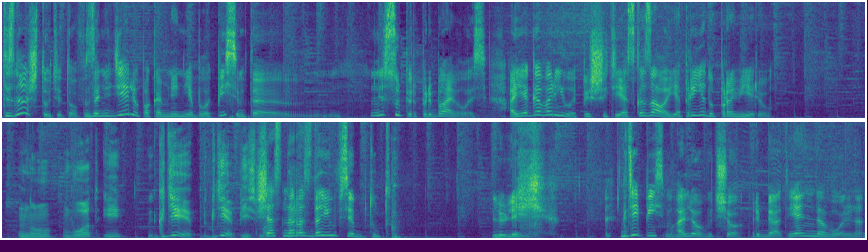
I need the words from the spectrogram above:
Ты знаешь что, Титов, за неделю, пока меня не было писем-то, э, не супер прибавилось. А я говорила, пишите. Я сказала, я приеду, проверю. Ну, вот и... Где, где письма? Сейчас на раздаю всем тут люлей. Где письма? Алло, вы чё, ребят, я недовольна.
